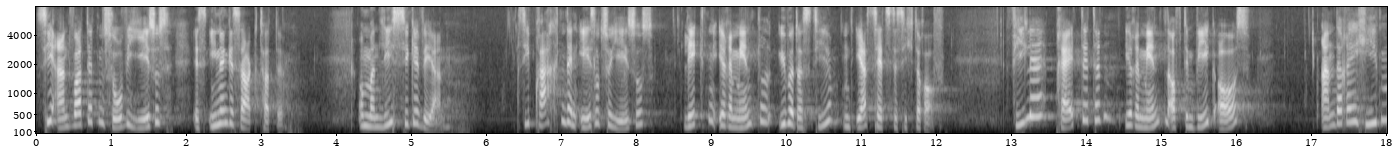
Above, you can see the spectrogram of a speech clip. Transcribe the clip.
Sie antworteten so, wie Jesus es ihnen gesagt hatte und man ließ sie gewähren. Sie brachten den Esel zu Jesus, legten ihre Mäntel über das Tier und er setzte sich darauf. Viele breiteten ihre Mäntel auf dem Weg aus, andere hieben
